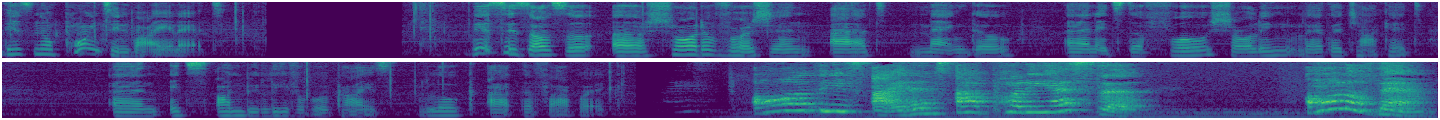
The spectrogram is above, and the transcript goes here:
there's no point in buying it. This is also a shorter version at Mango and it's the faux shearling leather jacket and it's unbelievable guys. Look at the fabric all these items are polyester. All of them.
